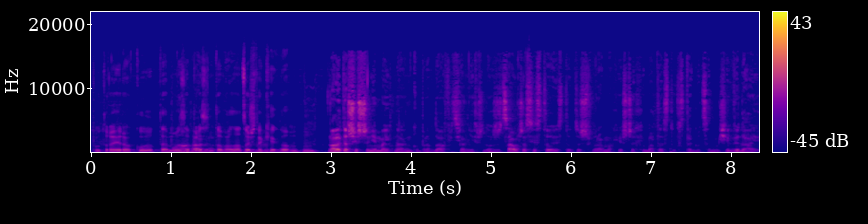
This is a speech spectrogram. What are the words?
Półtorej roku temu no, tak. zaprezentowano tak. coś mhm. takiego. Mhm. No ale też jeszcze nie ma ich na rynku, prawda? Oficjalnie w sprzedaży. Cały czas jest to, jest to też w ramach jeszcze chyba testów, z tego co mi się wydaje.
